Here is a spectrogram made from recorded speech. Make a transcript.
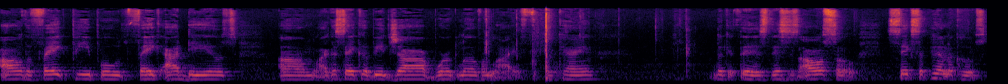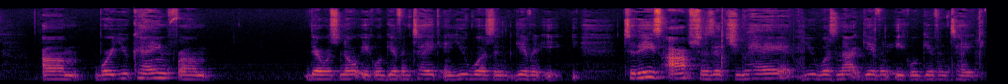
All the fake people, fake ideals. Um, like I say, could be a job, work, love, or life. Okay? Look at this. This is also Six of Pentacles. Um, where you came from, there was no equal give and take, and you wasn't given e- to these options that you had. You was not given equal give and take.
